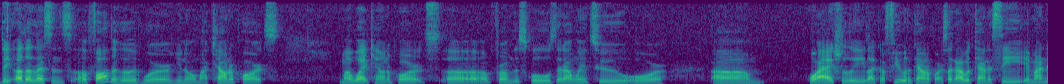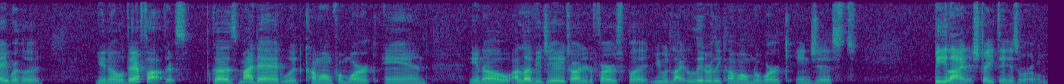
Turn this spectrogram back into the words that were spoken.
the other lessons of fatherhood were, you know, my counterparts my white counterparts uh, from the schools that I went to, or um, or actually like a few of the counterparts. Like I would kind of see in my neighborhood, you know, their fathers, because my dad would come home from work and, you know, I love you, G.H. Hardy the first, but you would like literally come home to work and just beeline it straight to his room.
